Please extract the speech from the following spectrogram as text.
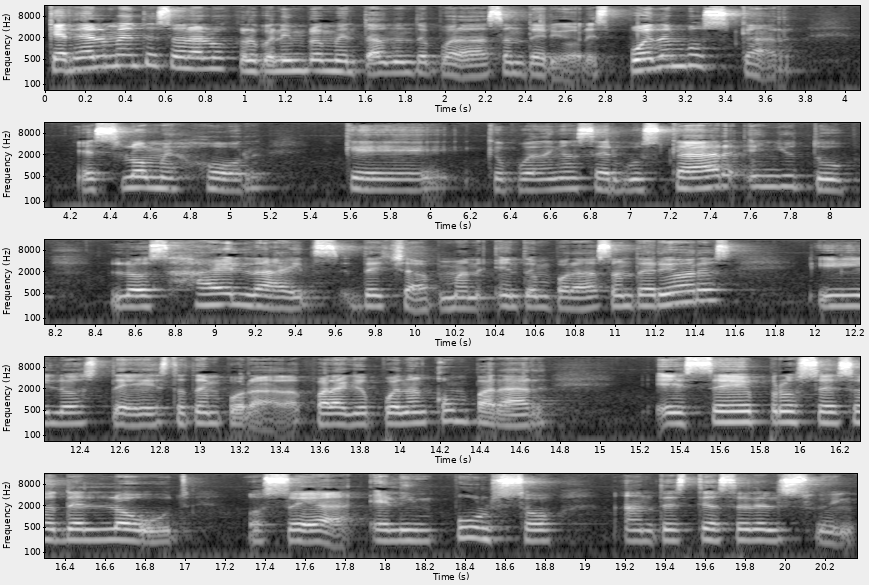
que realmente eso era algo que lo ven implementando en temporadas anteriores. Pueden buscar, es lo mejor que, pueden hacer, buscar en YouTube los highlights de Chapman en temporadas anteriores y los de esta temporada para que puedan comparar ese proceso del load, o sea, el impulso antes de hacer el swing,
